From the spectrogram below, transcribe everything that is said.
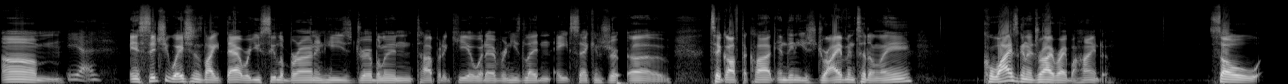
Um, Yeah. in situations like that where you see LeBron and he's dribbling top of the key or whatever and he's letting eight seconds uh, tick off the clock and then he's driving to the lane, Kawhi's gonna drive right behind him. So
